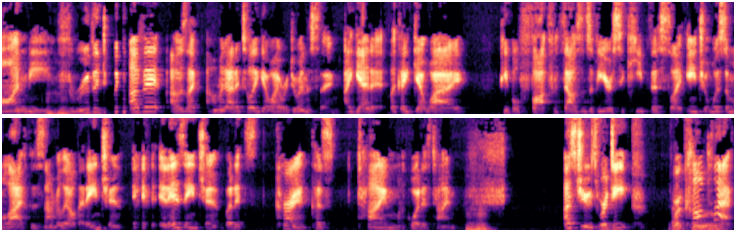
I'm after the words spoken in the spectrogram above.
on me mm-hmm. through the doing of it, I was like, oh my god, I totally get why we're doing this thing. I get it. Like I get why people fought for thousands of years to keep this like ancient wisdom alive because it's not really all that ancient. It, it is ancient, but it's current because time. Like what is time? Mm-hmm. Us Jews, we're deep. We're Absolutely. complex,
